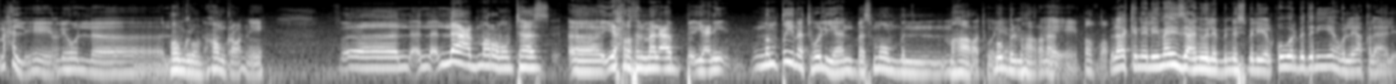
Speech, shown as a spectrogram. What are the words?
محلي إيه اللي هو هوم جرون. هوم جرون إيه. اللاعب مرة ممتاز آه يحرث الملعب يعني من طينة وليان بس مو من مهارة مو وليان بالمهارة نعم إيه إيه بالضبط لكن اللي يميزه عن ويليان بالنسبة لي القوة البدنية واللياقه العالية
